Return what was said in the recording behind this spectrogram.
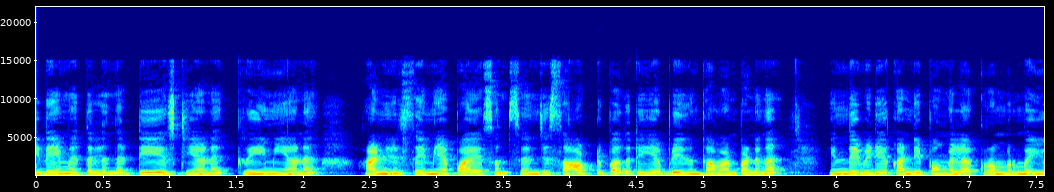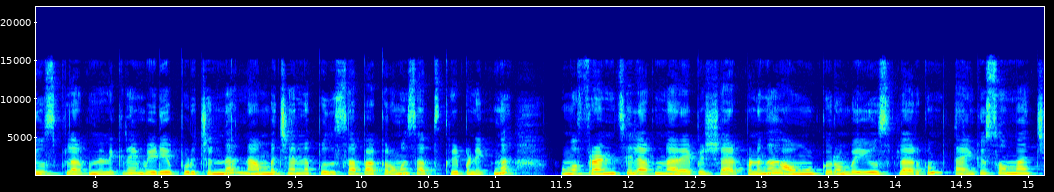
இதே மெத்தடில் இந்த டேஸ்டியான க்ரீமியான அனில் சேமியா பாயசம் செஞ்சு சாப்பிட்டு பார்த்துட்டு எப்படின்னு கமெண்ட் பண்ணுங்கள் இந்த வீடியோ கண்டிப்பாக உங்கள் எல்லாருக்கும் ரொம்ப ரொம்ப யூஸ்ஃபுல்லாக இருக்கும்னு நினைக்கிறேன். வீடியோ பிடிச்சிருந்தா நம்ம சேனலில் புதுசாக பார்க்குறவங்க சப்ஸ்கிரைப் பண்ணிக்கோங்க. உங்கள் ஃப்ரெண்ட்ஸ் எல்லாருக்கும் நிறைய பேர் ஷேர் பண்ணுங்கள் அவங்களுக்கும் ரொம்ப யூஸ்ஃபுல்லாக இருக்கும். தேங்க்யூ ஸோ மச்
